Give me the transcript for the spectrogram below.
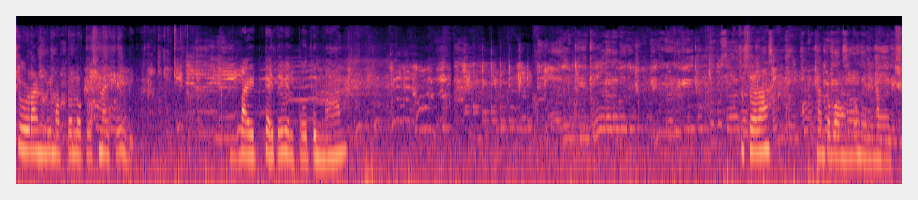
చూడండి మొత్తం లొకేషన్ అయితే ఇది. బయటకి అయితే వెళ్ళిపోతున్నాం. చూసారా? ఎంత బాగుందో మెరీనా బీచ్.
